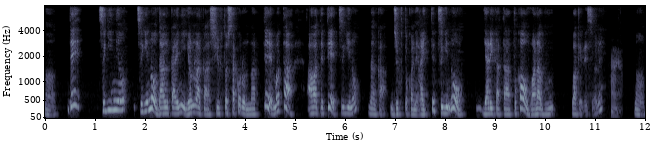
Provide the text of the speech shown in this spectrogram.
うんで、次の、次の段階に世の中がシフトした頃になって、また慌てて次のなんか塾とかに入って次のやり方とかを学ぶわけですよね。はいうん、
